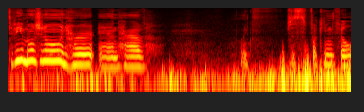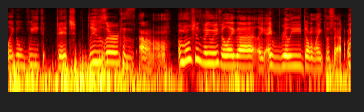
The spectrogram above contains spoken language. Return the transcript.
to be emotional and hurt and have like just fucking feel like a weak bitch loser because I don't know. Emotions make me feel like that. Like, I really don't like the sad one.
